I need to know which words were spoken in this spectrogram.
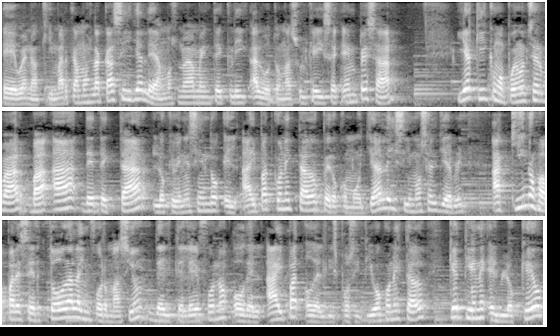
eh, bueno, aquí marcamos la casilla, le damos nuevamente clic al botón azul que dice empezar. Y aquí, como pueden observar, va a detectar lo que viene siendo el iPad conectado, pero como ya le hicimos el jailbreak, aquí nos va a aparecer toda la información del teléfono o del iPad o del dispositivo conectado que tiene el bloqueo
